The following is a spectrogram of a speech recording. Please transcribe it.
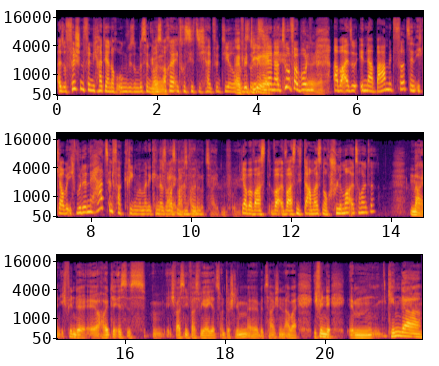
also Fischen finde ich hat ja noch irgendwie so ein bisschen was. Ja. Ach, er interessiert sich halt für Tiere Ja, und für so. Tiere. Ist ja naturverbunden. Aber also in der Bar mit 14, ich glaube, ich würde einen Herzinfarkt kriegen, wenn meine Kinder Das sowas waren ja machen ganz würden. andere Zeiten früher. Ja, aber war es, war, war es nicht damals noch schlimmer als heute? Nein, ich finde, äh, heute ist es, äh, ich weiß nicht, was wir jetzt unter schlimm äh, bezeichnen, aber ich finde, ähm, Kinder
